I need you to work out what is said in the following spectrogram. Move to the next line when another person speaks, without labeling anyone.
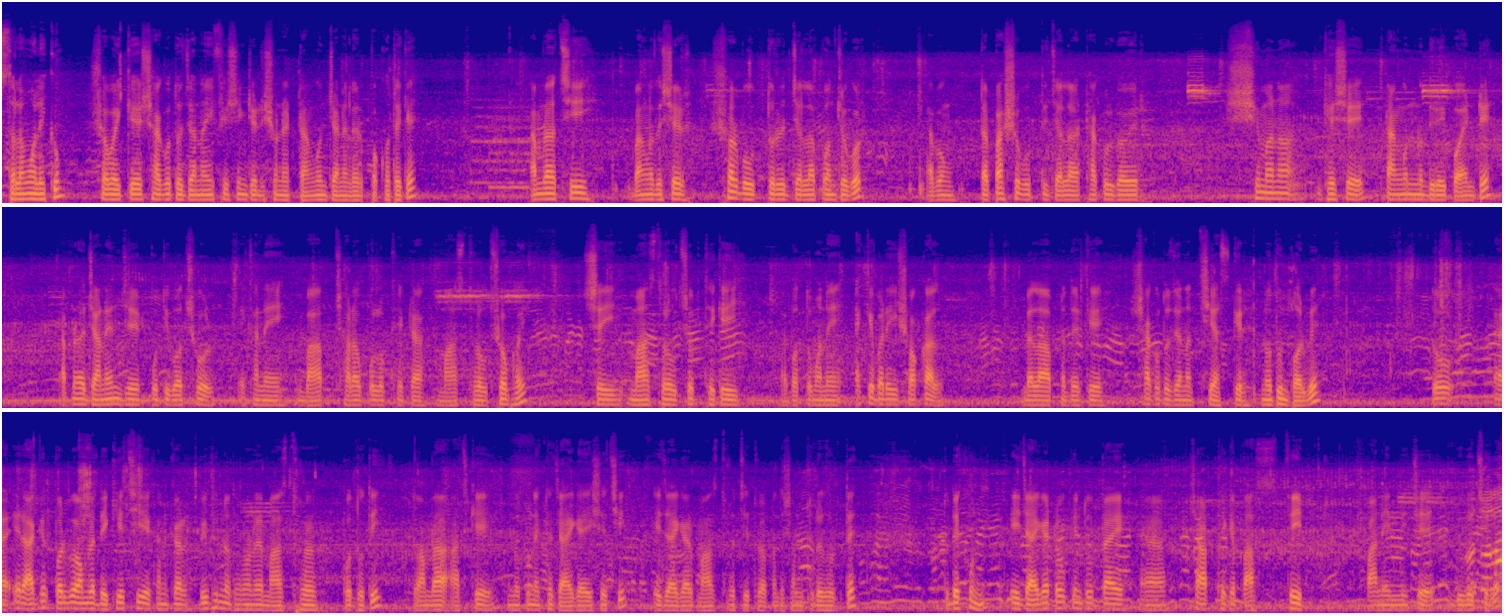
আসসালামু আলাইকুম। সবাইকে স্বাগত জানাই ফিশিং ট্রেডিশনের টাঙ্গন চ্যানেলের পক্ষ থেকে। আমরা আছি বাংলাদেশের সর্ব উত্তরের জেলা পঞ্চগড় এবং তার পার্শ্ববর্তী জেলা ঠাকুরগাঁওয়ের সীমানা ঘেঁষে টাঙ্গন নদীর এই পয়েন্টে আপনারা জানেন যে প্রতি বছর এখানে বাপ ছাড়া উপলক্ষে একটা মাছ ধরা উৎসব হয়। সেই মাছ ধরা উৎসব থেকেই বর্তমানে একেবারেই সকাল বেলা আপনাদেরকে স্বাগত জানাচ্ছি আজকের নতুন পর্বে। তো এর আগের পর্বেও আমরা দেখিয়েছি এখানকার বিভিন্ন ধরনের মাছ ধরার পদ্ধতি। তো আমরা আজকে নতুন একটা জায়গায় এসেছি। এই জায়গার মাছ ধরার চিত্র আপনাদের সামনে তুলে ধরতে। তো দেখুন, এই জায়গাটাও কিন্তু প্রায় চার থেকে পাঁচ ফিট পানির নিচে ডুবে ছিল।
